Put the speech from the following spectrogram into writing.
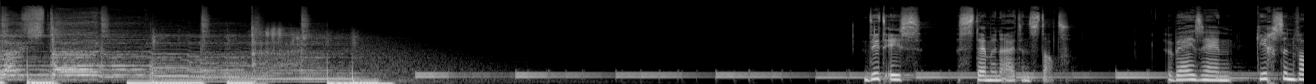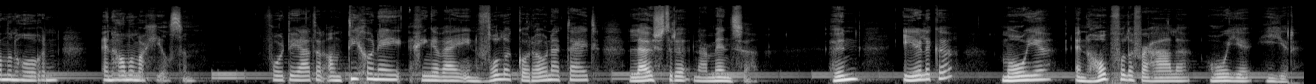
Luister. Dit is Stemmen uit een stad. Wij zijn Kirsten van den Hoorn en Hanne Machielsen. Voor Theater Antigone gingen wij in volle coronatijd luisteren naar mensen. Hun eerlijke, mooie en hoopvolle verhalen hoor je hier.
